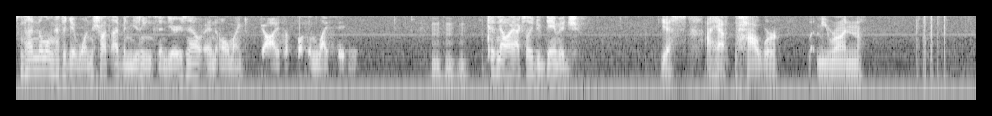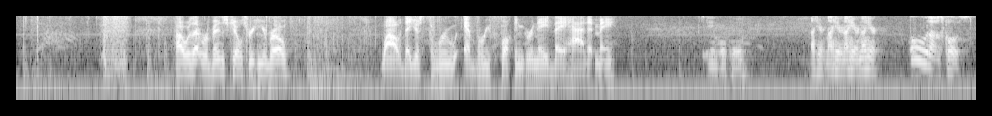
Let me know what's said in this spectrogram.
Since I no longer have to get one shots, I've been using incendiaries now, and oh my god, it's a fucking lifesaver. Mm-hmm. Because now I actually do damage. Yes, I have power. Let me run. How was that revenge kill treating you, bro? Wow, they just threw every fucking grenade they had at me. Damn, okay. Not here, not here, not here, not here. Oh, that was close.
